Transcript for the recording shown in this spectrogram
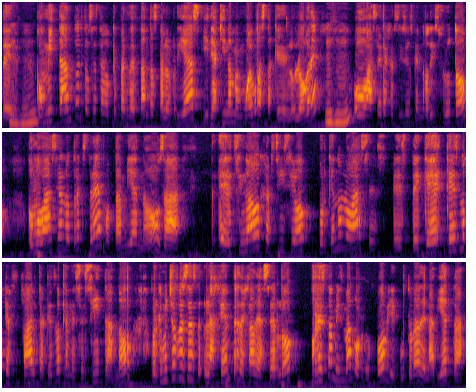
de comí tanto, entonces tengo que perder tantas calorías y de aquí no me muevo hasta que lo logre, o hacer ejercicios que no disfruto, como va hacia el otro extremo también, ¿no? O sea, eh, si no hago ejercicio, ¿por qué no lo haces? Este, ¿qué, ¿Qué es lo que falta? ¿Qué es lo que necesita? ¿No? Porque muchas veces la gente deja de hacerlo por esta misma gordofobia y cultura de la dieta.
